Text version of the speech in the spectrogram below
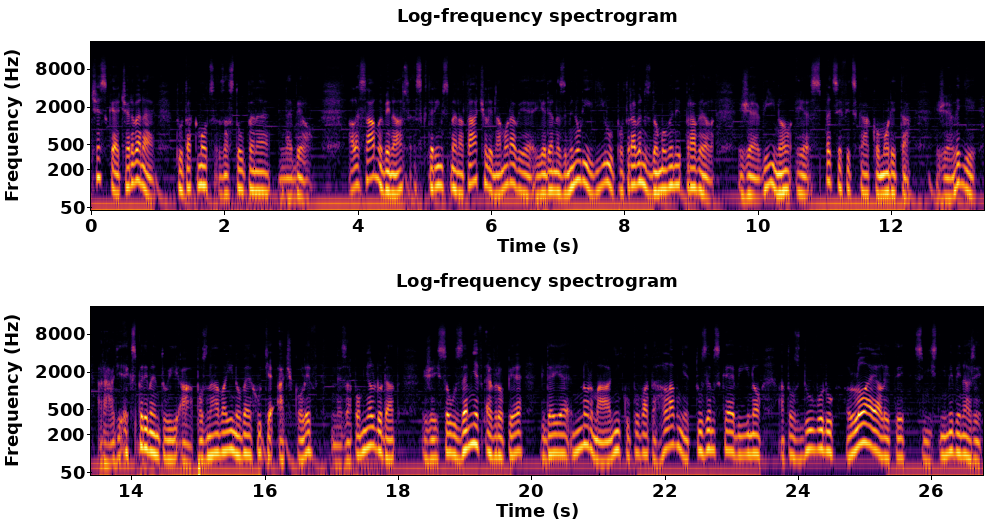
České červené tu tak moc zastoupené nebylo. Ale sám vinař, s kterým jsme natáčeli na Moravě jeden z minulých dílů potravin z domoviny, pravil, že víno je specifická komodita, že lidi rádi experimentují a poznávají nové chutě, ačkoliv nezapomněl dodat, že jsou země v Evropě, kde je normální kupovat hlavně tuzemské víno a to z důvodu lojality s místními vinaři.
